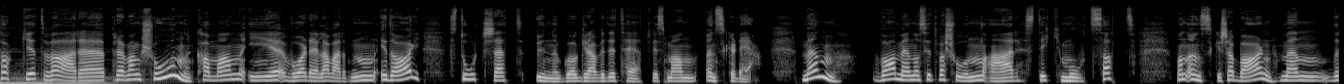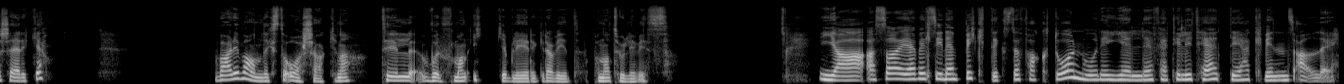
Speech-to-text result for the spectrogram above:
Takket være prevensjon kan man i vår del av verden i dag stort sett unngå graviditet hvis man ønsker det. Men hva med når situasjonen er stikk motsatt? Man ønsker seg barn, men det skjer ikke. Hva er de vanligste årsakene til hvorfor man ikke blir gravid på naturlig vis? Ja, altså jeg vil si den viktigste faktoren når det gjelder fertilitet, det er kvinnens alder.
